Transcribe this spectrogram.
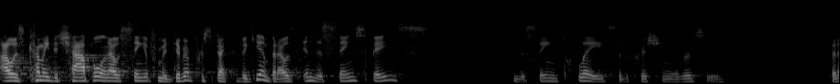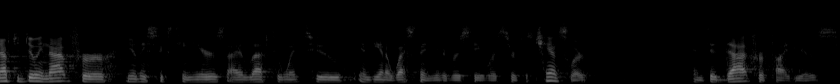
I was coming to chapel and I was seeing it from a different perspective again, but I was in the same space, in the same place of a Christian university. Then, after doing that for nearly 16 years, I left and went to Indiana Wesleyan University, where I served as chancellor, and did that for five years.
